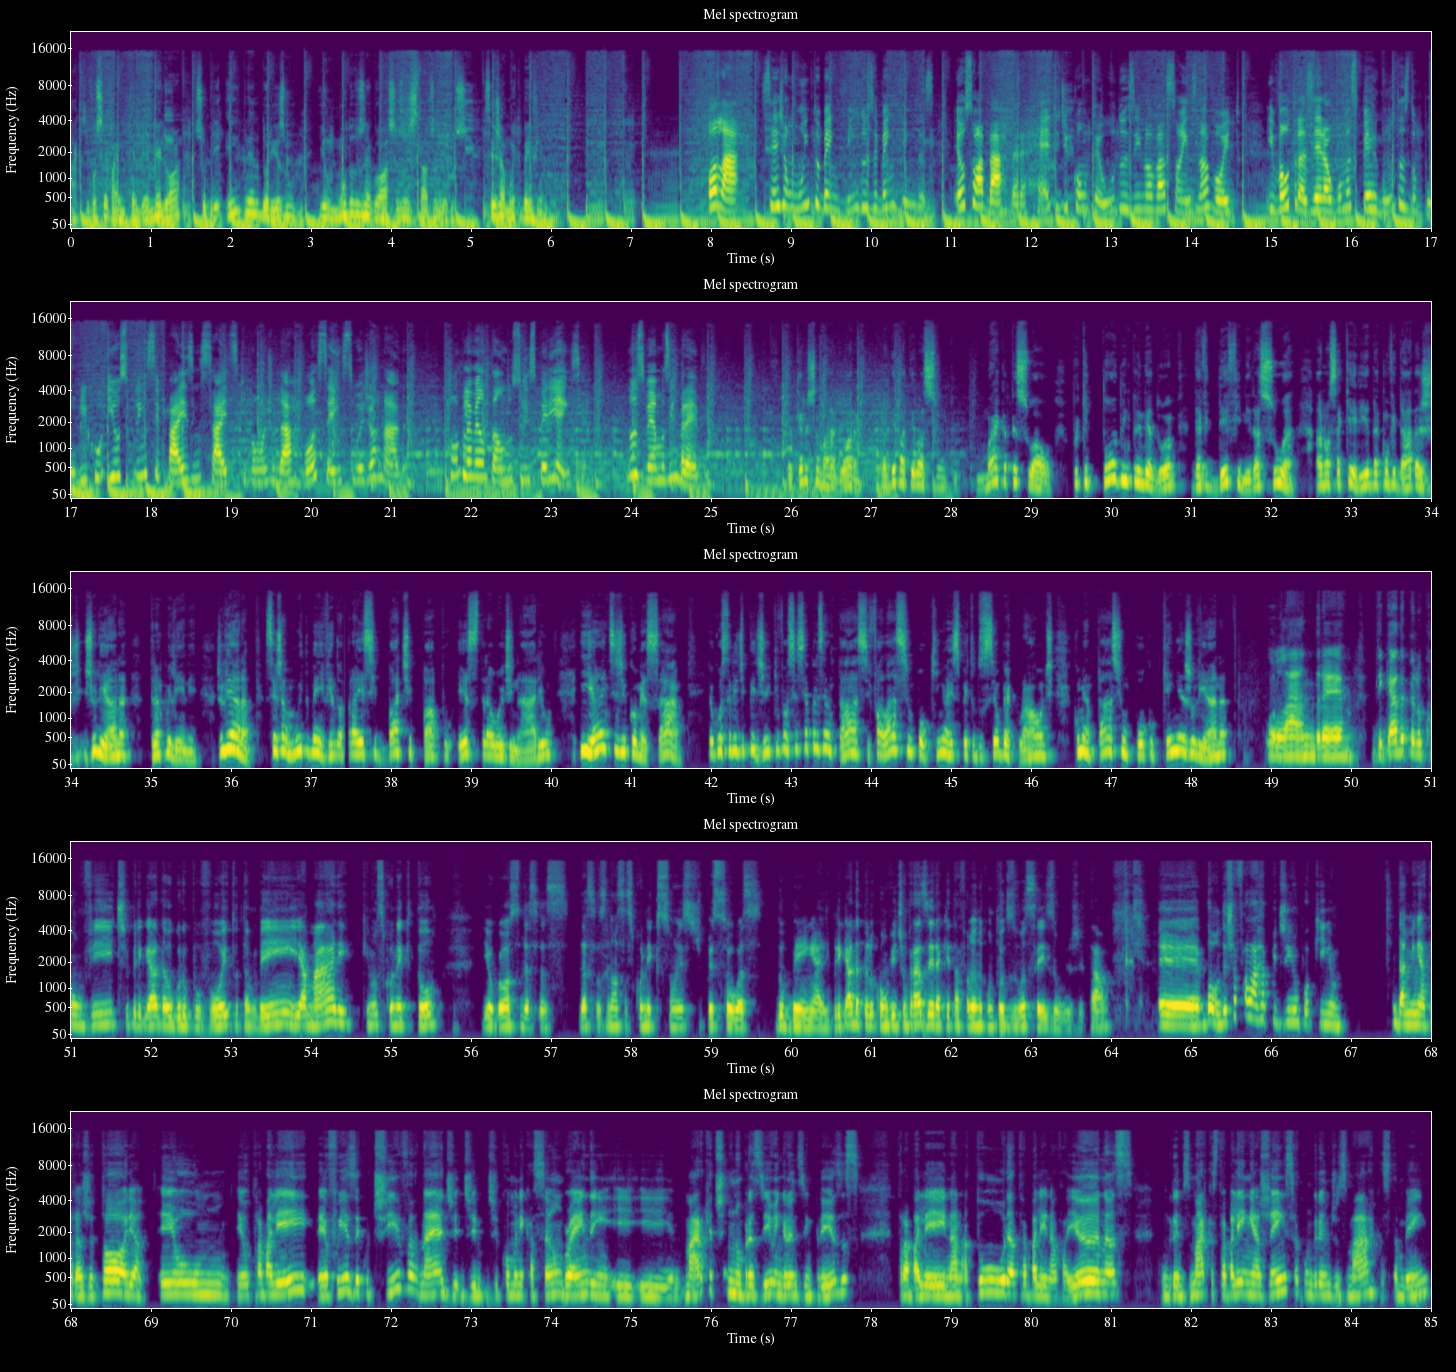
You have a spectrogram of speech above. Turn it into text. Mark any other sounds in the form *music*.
Aqui você vai entender melhor sobre empreendedorismo e o mundo dos negócios nos Estados Unidos. Seja muito bem-vindo. Olá, sejam muito bem-vindos e bem-vindas. Eu sou a Bárbara, Head de Conteúdos e Inovações na Voito, e vou trazer algumas perguntas do público e os principais insights que vão ajudar você em sua jornada, complementando sua experiência. Nos vemos em breve. Eu quero chamar agora para debater o assunto marca pessoal, porque todo empreendedor deve definir a sua, a nossa querida convidada Juliana Tranquilini. Juliana, seja muito bem-vinda para esse bate-papo extraordinário. E antes de começar, eu gostaria de pedir que você se apresentasse, falasse um pouquinho a respeito do seu background, comentasse um pouco quem é Juliana. Olá, André. Obrigada pelo convite, obrigada ao Grupo Voito também e a Mari, que nos conectou e eu gosto dessas, dessas nossas conexões de pessoas do bem aí. Obrigada pelo convite, um prazer aqui estar falando com todos vocês hoje, tá? É, bom, deixa eu falar rapidinho um pouquinho da minha trajetória. Eu, eu trabalhei, eu fui executiva né, de, de, de comunicação, branding e, e marketing no Brasil, em grandes empresas. Trabalhei na Natura, trabalhei na Havaianas, com grandes marcas, trabalhei em agência com grandes marcas também.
